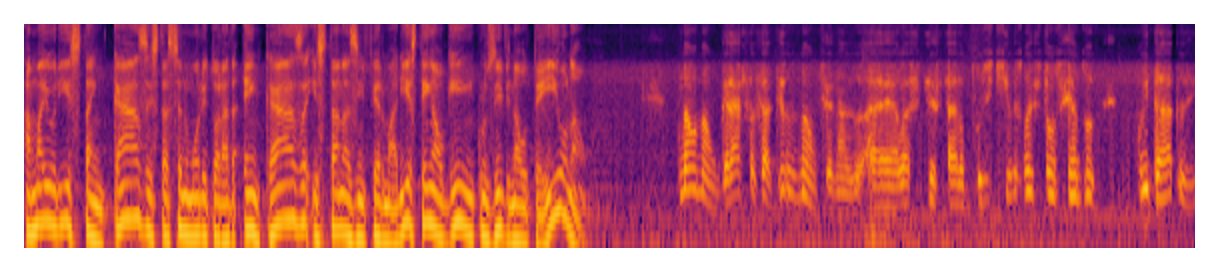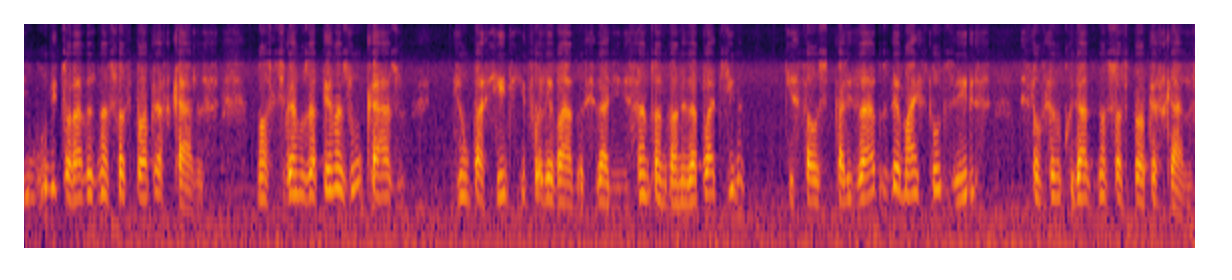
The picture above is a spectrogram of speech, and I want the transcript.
a maioria está em casa, está sendo monitorada em casa, está nas enfermarias, tem alguém inclusive na UTI ou não? Não, não, graças a Deus não, Fernando. Eh, elas testaram positivas, mas estão sendo cuidadas e monitoradas nas suas próprias casas. Nós tivemos apenas um caso de um paciente que foi levado à cidade de Santo Antônio da Platina, que está hospitalizado, os demais, todos eles, estão sendo cuidados nas suas próprias casas.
